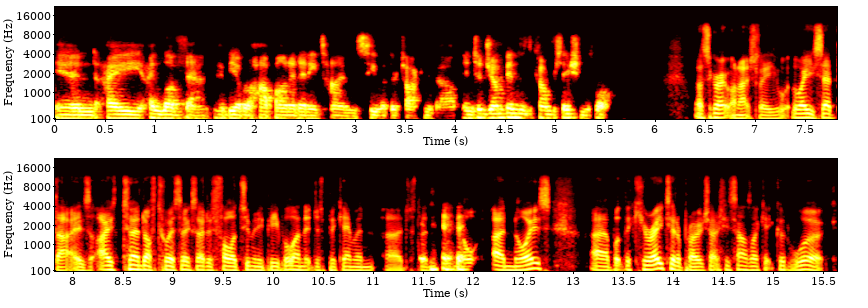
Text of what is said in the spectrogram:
And I, I love that. I'd be able to hop on at any time and see what they're talking about and to jump into the conversation as well. That's a great one, actually. The way you said that is, I turned off Twitter because I just followed too many people, and it just became an, uh, just a, no, a noise. Uh, but the curated approach actually sounds like it could work.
